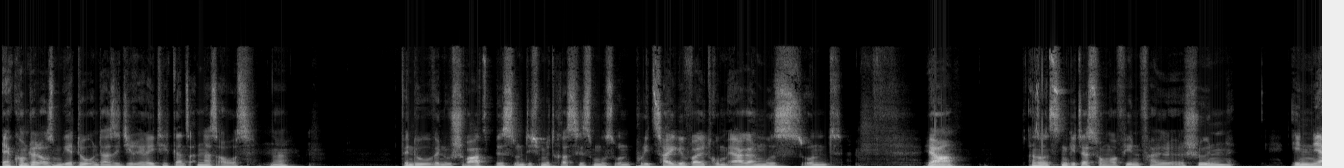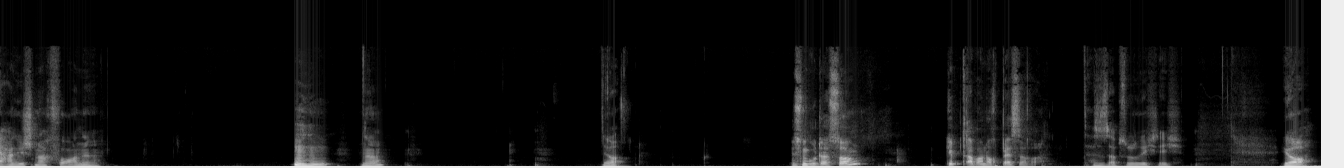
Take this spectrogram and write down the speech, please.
er kommt halt aus dem Ghetto und da sieht die Realität ganz anders aus. Ne? Wenn du, wenn du schwarz bist und dich mit Rassismus und Polizeigewalt rumärgern musst und ja, ansonsten geht der Song auf jeden Fall äh, schön energisch nach vorne. Mhm. Ne? Ja, Ist ein guter Song, gibt aber noch bessere. das ist absolut richtig. Ja.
